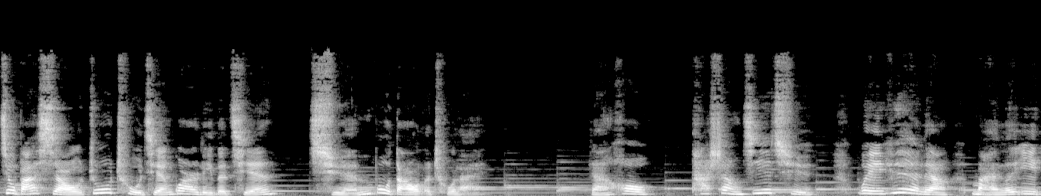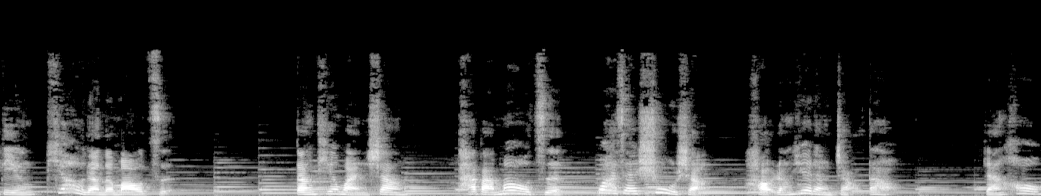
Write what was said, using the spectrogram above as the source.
就把小猪储钱罐里的钱全部倒了出来，然后他上街去，为月亮买了一顶漂亮的帽子。当天晚上，他把帽子挂在树上，好让月亮找到。然后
